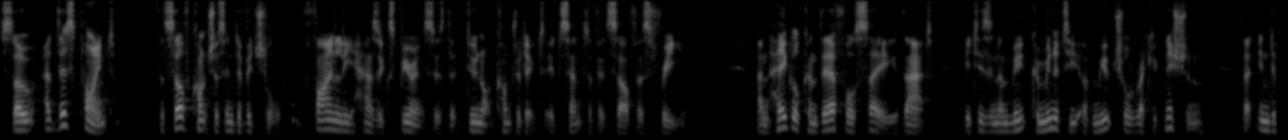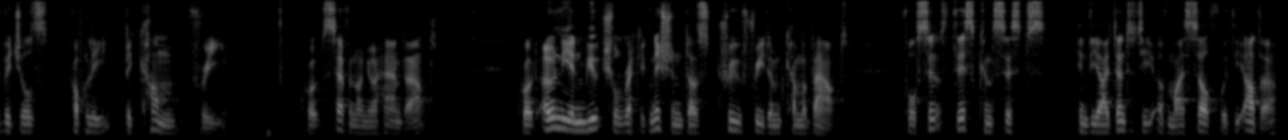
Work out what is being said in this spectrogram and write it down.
So at this point, the self conscious individual finally has experiences that do not contradict its sense of itself as free. And Hegel can therefore say that it is in a community of mutual recognition that individuals properly become free. Quote 7 on your handout. Quote, only in mutual recognition does true freedom come about. For since this consists in the identity of myself with the other,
